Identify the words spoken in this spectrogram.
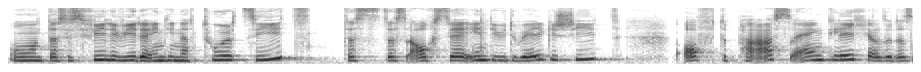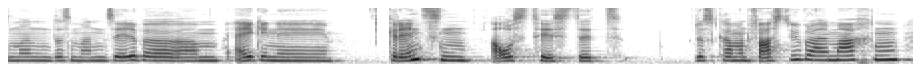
und dass es viele wieder in die Natur zieht, dass das auch sehr individuell geschieht, off the pass eigentlich, also dass man, dass man selber ähm, eigene Grenzen austestet. Das kann man fast überall machen.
